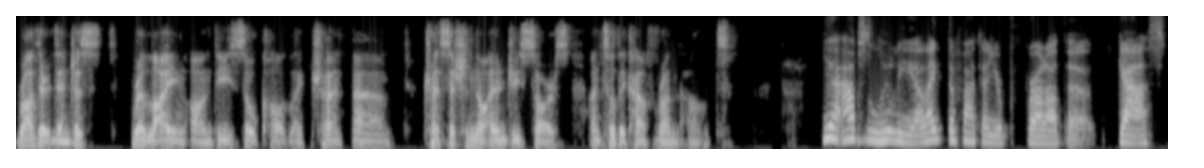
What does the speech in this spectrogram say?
rather than mm. just relying on these so-called like tra- um, transitional energy source until they kind of run out. Yeah, absolutely. I like the fact that you brought out the gas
